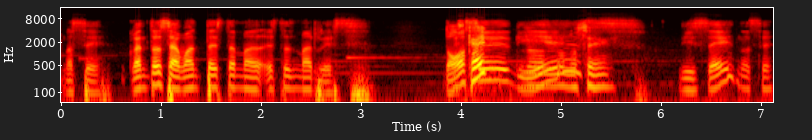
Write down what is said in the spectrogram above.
No sé, ¿cuántos aguanta esta estas marres? 12, 10, no, no, sé. 16, no sé.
